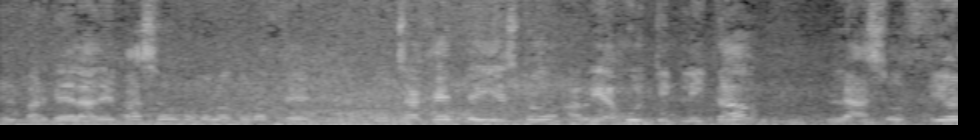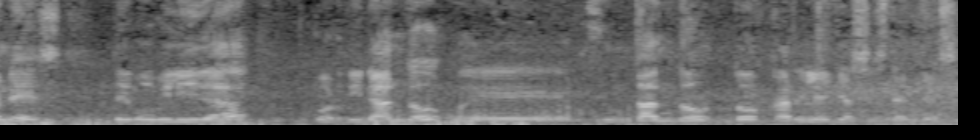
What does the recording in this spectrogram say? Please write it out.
el Parque de la de Paso, como lo conoce mucha gente, y esto habría multiplicado las opciones de movilidad coordinando, eh, juntando dos carriles ya existentes.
